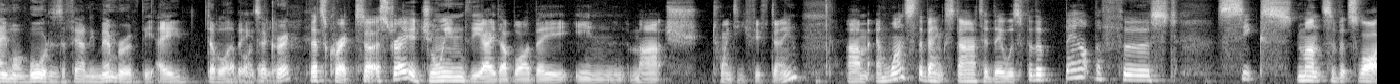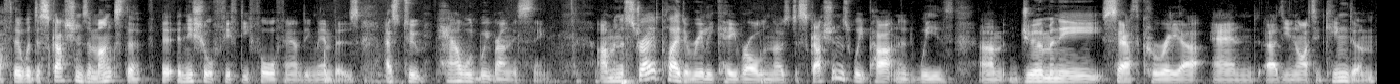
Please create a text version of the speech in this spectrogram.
came on board as a founding member of the AIIB. Is that correct? That's correct. So Australia joined the AIIB in March 2015, um, and once the bank started, there was for the, about the first six months of its life, there were discussions amongst the initial 54 founding members as to how would we run this thing. Um, and Australia played a really key role in those discussions. We partnered with um, Germany, South Korea, and uh, the United Kingdom,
